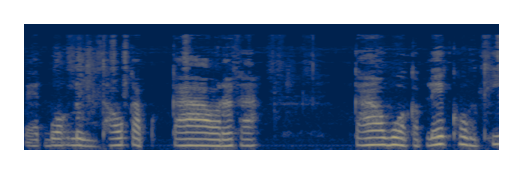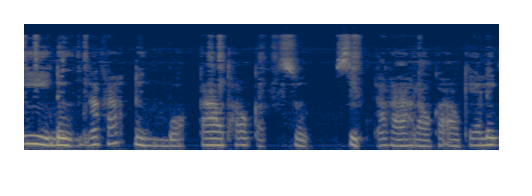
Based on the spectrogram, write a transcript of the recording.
แปดบวกหนึ่งเท่ากับเก้านะคะเก้าบวกกับเลขคงที่หนึ่งนะคะหนึ่งบวกเก้าเท่ากับสุดสิบนะคะ เราก็เอาแค่เลข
